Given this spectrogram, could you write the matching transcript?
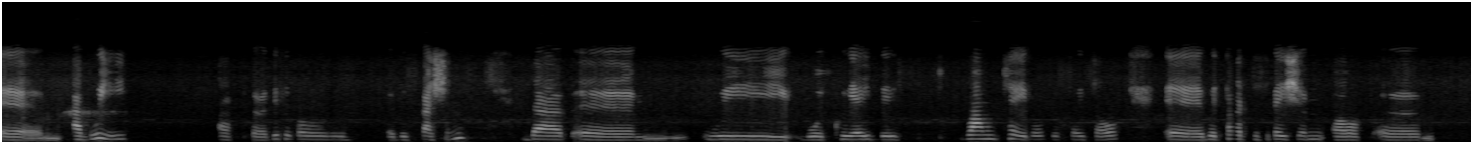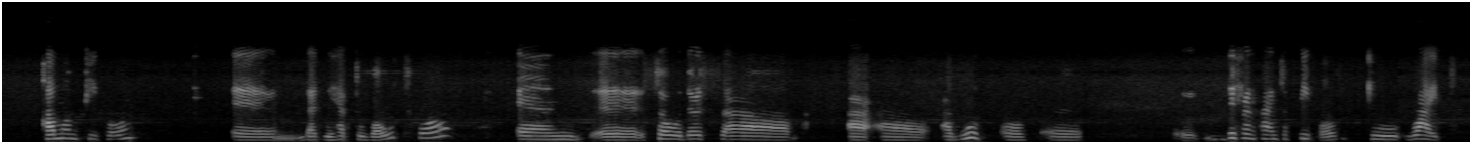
um, agree after difficult uh, discussions that um, we would create this round table, to say so, uh, with participation of um, common people um, that we have to vote for. And uh, so there's a, a, a group of uh, different kinds of people to write uh,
